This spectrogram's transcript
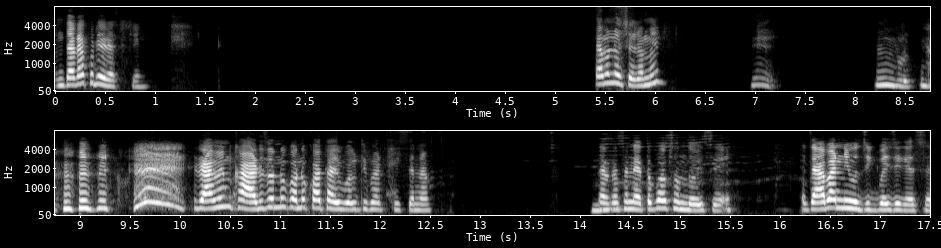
দাঁড়া করে রাখছি। কেমন হয়েছে হুম। রামিম খাওয়ার জন্য কোনো কথাই বলতে পারতেছে না। তার কাছে এত পছন্দ হয়েছে যে আবার মিউজিক বেজে গেছে।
